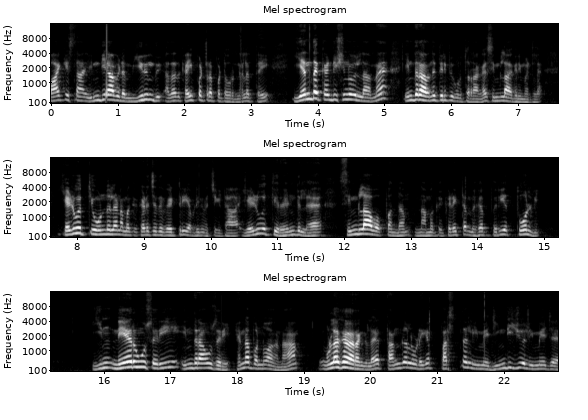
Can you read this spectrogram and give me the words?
பாகிஸ்தான் இந்தியாவிடம் இருந்து அதாவது கைப்பற்றப்பட்ட ஒரு நிலத்தை எந்த கண்டிஷனும் இல்லாமல் இந்திரா வந்து திருப்பி கொடுத்துட்றாங்க சிம்லா அக்ரிமெண்ட்டில் எழுபத்தி ஒன்றில் நமக்கு கிடைச்சது வெற்றி அப்படின்னு வச்சுக்கிட்டா எழுபத்தி ரெண்டில் சிம்லா ஒப்பந்தம் நமக்கு கிடைத்த மிகப்பெரிய தோல்வி. இன் நேருவும் சரி இந்திராவும் சரி என்ன பண்ணுவாங்கன்னா உலக அரங்கில் தங்களுடைய பர்சனல் இமேஜ் இண்டிவிஜுவல் இமேஜை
